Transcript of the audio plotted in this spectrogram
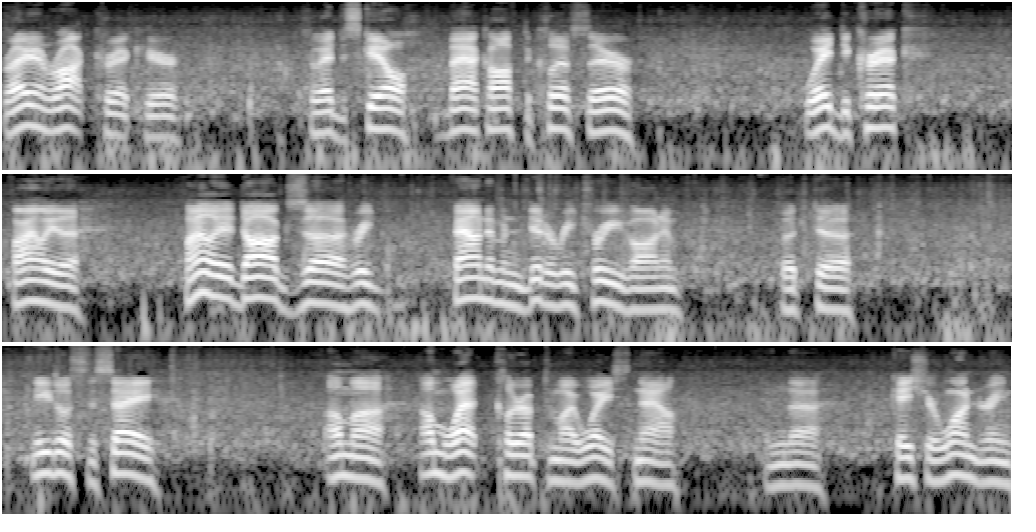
right in Rock Creek here. So we had to scale back off the cliffs there, wade the creek. Finally the finally the dogs uh, found him and did a retrieve on him. But uh, needless to say, I'm uh, I'm wet clear up to my waist now. And uh, in case you're wondering,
